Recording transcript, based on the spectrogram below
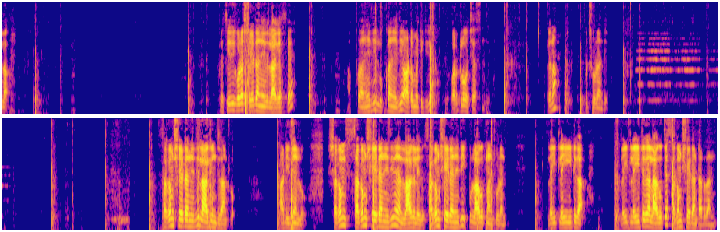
ఇలా. ప్రతిదీ కూడా షేడ్ అనేది లాగేస్తే అప్పుడు అనేది లుక్ అనేది ఆటోమేటిక్లీ వర్క్లో వచ్చేస్తుంది. ఓకేనా? ఇప్పుడు చూడండి. సగం షేడ్ అనేది లాగి ఉంది దాంట్లో ఆ డిజైన్లో. సగం సగం షేడ్ అనేది నేను లాగలేదు. సగం షేడ్ అనేది ఇప్పుడు లాగుతున్నాను చూడండి. లైట్ లైట్గా లైట్ లైట్గా లాగితే సగం షేడ్ అంటారు దాన్ని.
